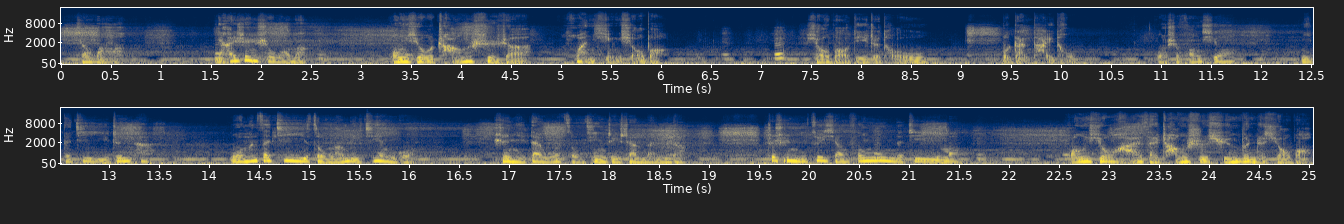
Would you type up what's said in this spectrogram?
小宝，你还认识我吗？黄潇尝试着唤醒小宝，小宝低着头，不敢抬头。我是黄潇，你的记忆侦探。我们在记忆走廊里见过，是你带我走进这扇门的。这是你最想封印的记忆吗？黄潇还在尝试询问着小宝，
